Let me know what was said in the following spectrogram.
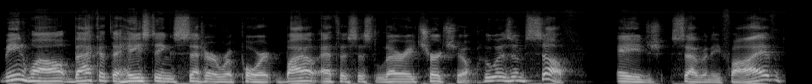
Meanwhile, back at the Hastings Center report, bioethicist Larry Churchill, who is himself age 75,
